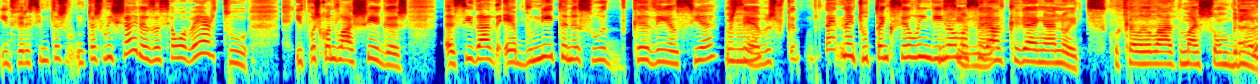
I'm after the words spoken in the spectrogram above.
e de ver assim muitas, muitas lixeiras a céu aberto. E depois, quando lá chegas, a cidade é bonita na sua decadência, percebes? Porque nem, nem tudo tem que ser lindíssimo. Não é uma né? cidade que ganha à noite, com aquele lado mais sombrio.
